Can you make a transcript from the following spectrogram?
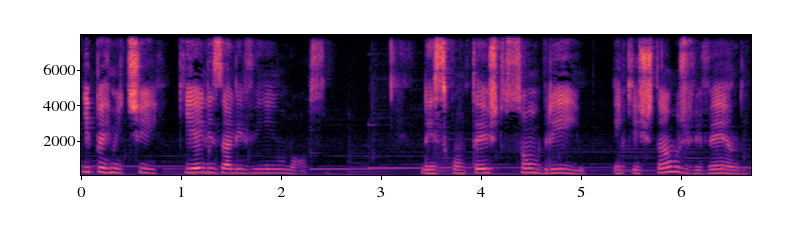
e permitir que eles aliviem o nosso. Nesse contexto sombrio em que estamos vivendo,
